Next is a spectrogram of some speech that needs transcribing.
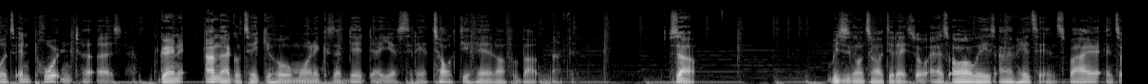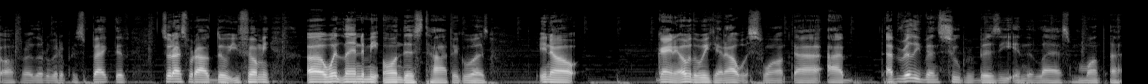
what's important to us. Granted, I'm not gonna take your whole morning because I did that yesterday. I talked your head off about nothing. So we're just gonna talk today. So as always, I'm here to inspire and to offer a little bit of perspective. So that's what I'll do. You feel me? Uh, what landed me on this topic was, you know, granted over the weekend I was swamped. I, I I've really been super busy in the last month uh,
